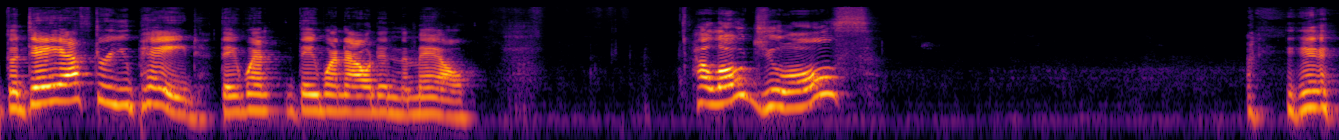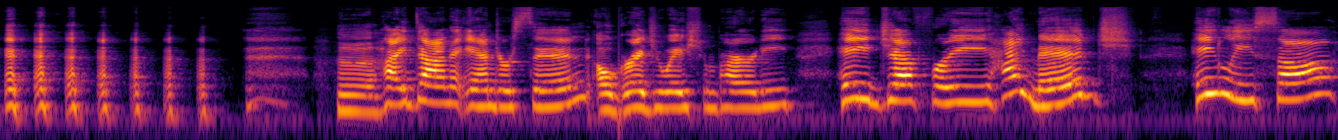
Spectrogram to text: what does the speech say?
the day after you paid. They went they went out in the mail. Hello, Jules. hi, Donna Anderson. Oh, graduation party. Hey, Jeffrey. Hi, Midge. Hey, Lisa.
